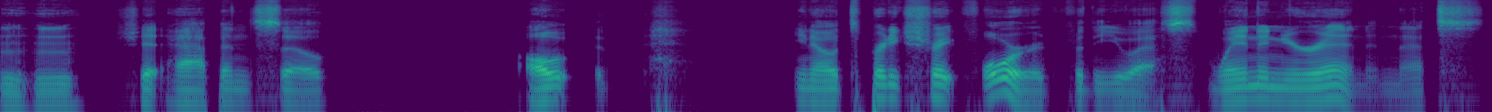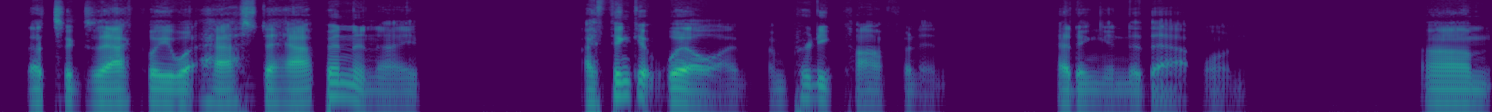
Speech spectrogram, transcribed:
Mm-hmm. Shit happens. So, all you know, it's pretty straightforward for the U.S. Win and you're in, and that's that's exactly what has to happen. And I, I think it will. I'm I'm pretty confident heading into that one. Um,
